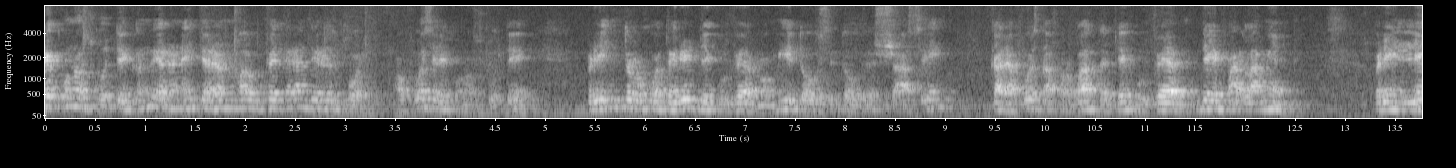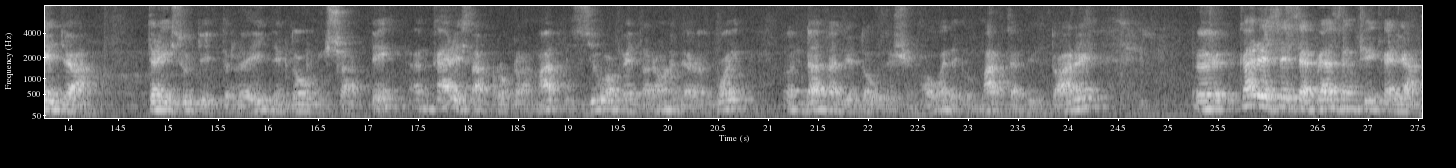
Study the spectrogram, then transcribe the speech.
recunoscute, că nu era înainte, erau numai veterani de război, au fost recunoscute printr-o hotărâre de guvern 1226, care a fost aprobată de guvern, de parlament, prin legea 303 de 2007, în care s-a proclamat Ziua Veteranului de Război în data de 29, de marțea viitoare, ă, care se servează în fiecare an.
